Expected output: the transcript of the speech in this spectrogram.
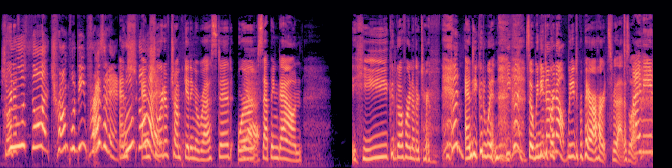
short who of thought Trump would be president? and, who sh- and short of Trump getting arrested or Yeah. stepping down, he could go for another term. He could. and he could win. He could. So we You need to never pre- know. we need to prepare our hearts for that as well. I mean,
